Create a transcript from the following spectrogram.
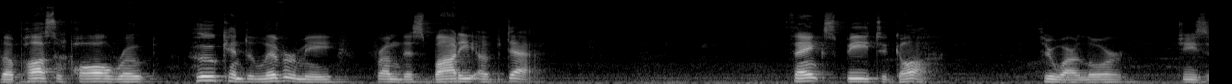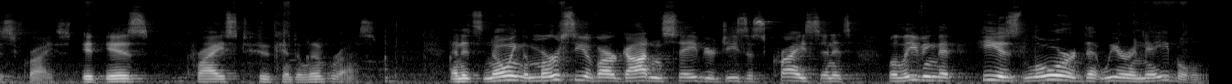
The Apostle Paul wrote, Who can deliver me from this body of death? Thanks be to God through our Lord Jesus Christ. It is Christ who can deliver us. And it's knowing the mercy of our God and Savior Jesus Christ, and it's believing that He is Lord that we are enabled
